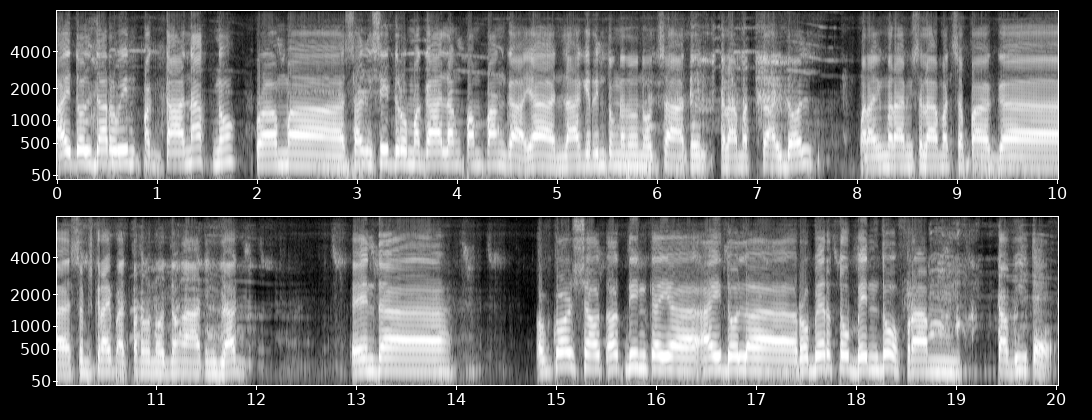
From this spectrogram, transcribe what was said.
Idol Darwin Pagtanak, no? From uh, San Isidro Magalang, Pampanga. Ayan, lagi rin tong nanonood sa atin. Salamat ka, Idol. Maraming maraming salamat sa pag-subscribe at panonood ng ating vlog. And uh, of course, shout out din kay uh, Idol uh, Roberto Bendo from Cavite.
